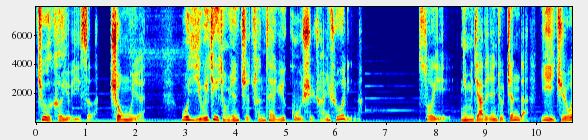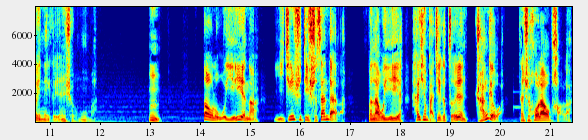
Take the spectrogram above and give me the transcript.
这可有意思了，守墓人。我以为这种人只存在于故事传说里呢，所以你们家的人就真的一直为那个人守墓吗？嗯，到了我爷爷那儿已经是第十三代了。本来我爷爷还想把这个责任传给我，但是后来我跑了。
